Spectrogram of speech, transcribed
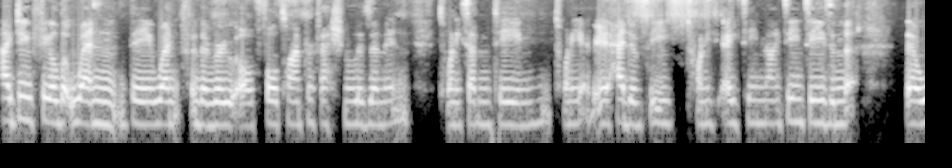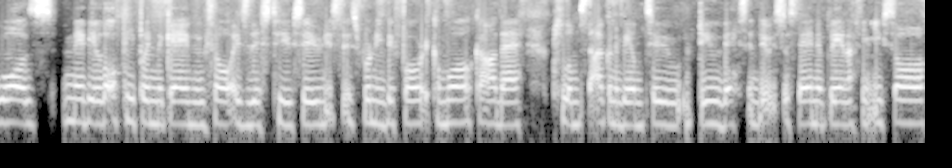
I do feel that when they went for the route of full time professionalism in 2017, 20, ahead of the 2018-19 season, that there was maybe a lot of people in the game who thought, is this too soon? Is this running before it can walk? Are there clubs that are going to be able to do this and do it sustainably? And I think you saw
